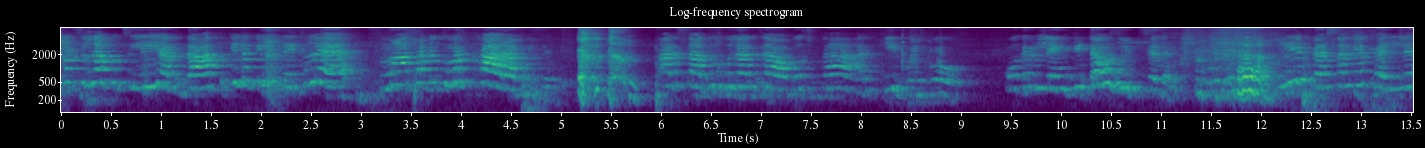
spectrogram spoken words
পাচলা কুচলি আর দাঁত কিলো দেখলে মাথাটা তোমার খারাপ হয়ে যাবে। আর সাধুগুলার যা অবস্থা, আর কি বলব? ওদের লেংটিটাও জুটছে কি পেছনে ফেললে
